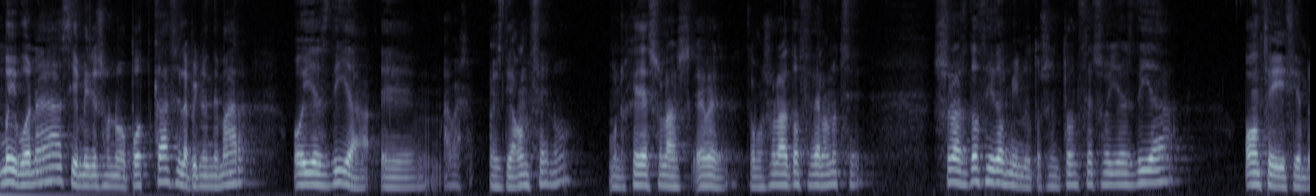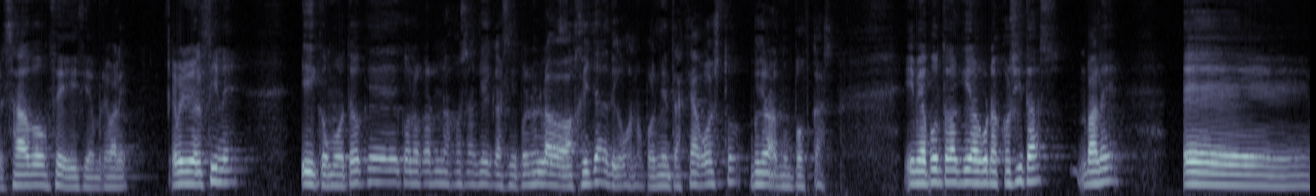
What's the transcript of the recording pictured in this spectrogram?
Muy buenas y bienvenidos a un nuevo podcast, en la opinión de Mar. Hoy es día, eh, a ver, es día 11, ¿no? Bueno, es que ya son las, a ver, como son las 12 de la noche, son las 12 y 2 minutos, entonces hoy es día 11 de diciembre, sábado 11 de diciembre, ¿vale? He venido al cine y como tengo que colocar una cosa aquí casi poner la vajilla, digo, bueno, pues mientras que hago esto, voy grabando un podcast. Y me he apuntado aquí algunas cositas, ¿vale? Eh,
